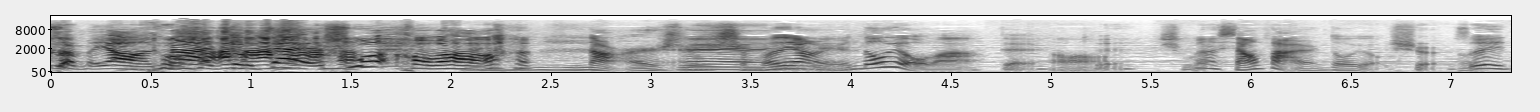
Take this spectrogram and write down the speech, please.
怎么样，那就再说，好不好？哎哪儿是哎什么样的人都有嘛？对哦对，什么样想法人都有。是，所以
